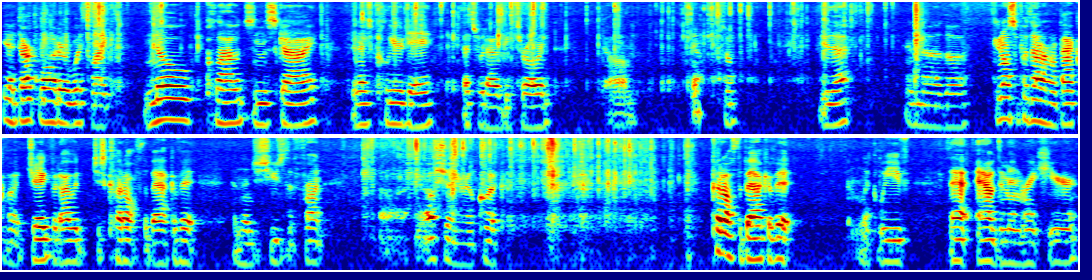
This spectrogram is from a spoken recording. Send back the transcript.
yeah, dark water with like no clouds in the sky. A nice clear day. That's what I would be throwing um, yeah, so do that. And uh, the you can also put that on the back of a jig, but I would just cut off the back of it and then just use the front. Uh, here, I'll show you real quick. Cut off the back of it and like leave that abdomen right here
